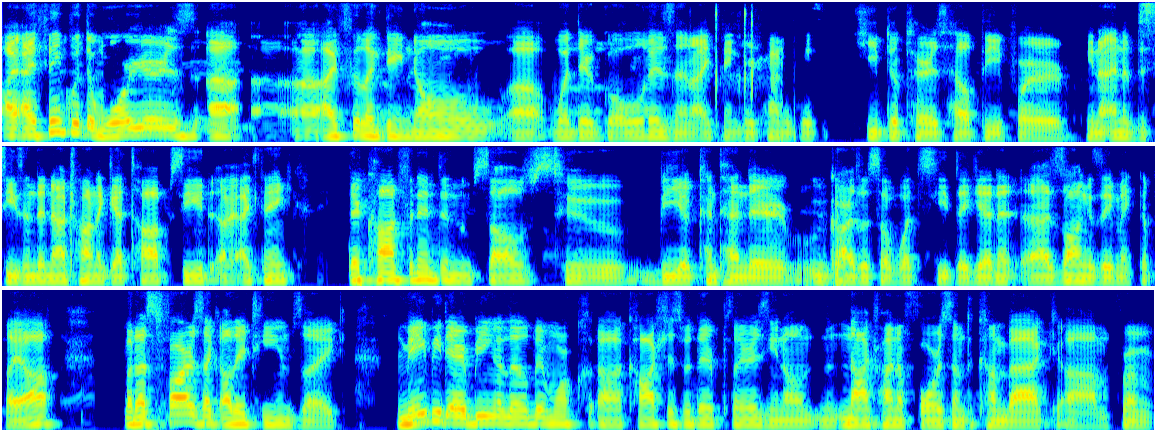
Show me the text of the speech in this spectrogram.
I, I think with the Warriors, uh, uh, I feel like they know uh, what their goal is, and I think they're trying to just keep their players healthy for you know end of the season. They're not trying to get top seed. I, I think they're confident in themselves to be a contender regardless of what seed they get, it as long as they make the playoff. But as far as like other teams, like maybe they're being a little bit more uh, cautious with their players. You know, not trying to force them to come back um, from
